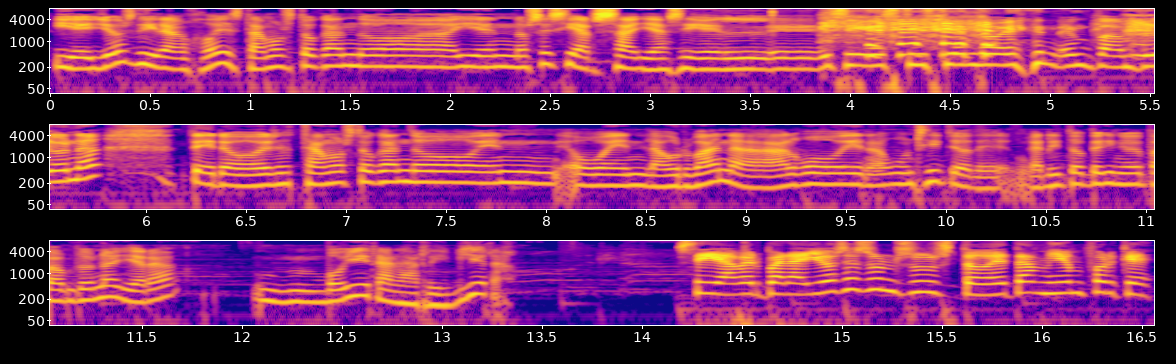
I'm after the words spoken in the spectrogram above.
Y ellos dirán, joder, estamos tocando ahí en, no sé si Arsaya sigue, el- eh, existiendo en, en Pamplona, pero estamos tocando en, o en la urbana, algo en algún sitio de Garito Pequeño de Pamplona y ahora mm, voy a ir a la Riviera. Sí, a ver, para ellos es un susto, ¿eh? También porque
